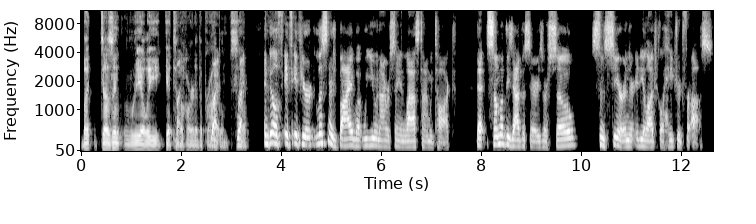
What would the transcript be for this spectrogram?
but doesn't really get to right. the heart of the problem. Right. So, right. And Bill, if, if, your listeners buy what we, you and I were saying last time we talked, that some of these adversaries are so sincere in their ideological hatred for us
